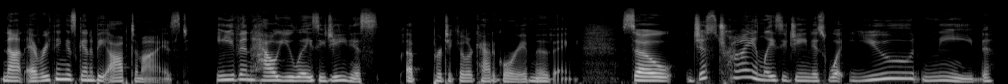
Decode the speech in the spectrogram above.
Not everything is going to be optimized, even how you lazy genius a particular category of moving. So just try and lazy genius what you need,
